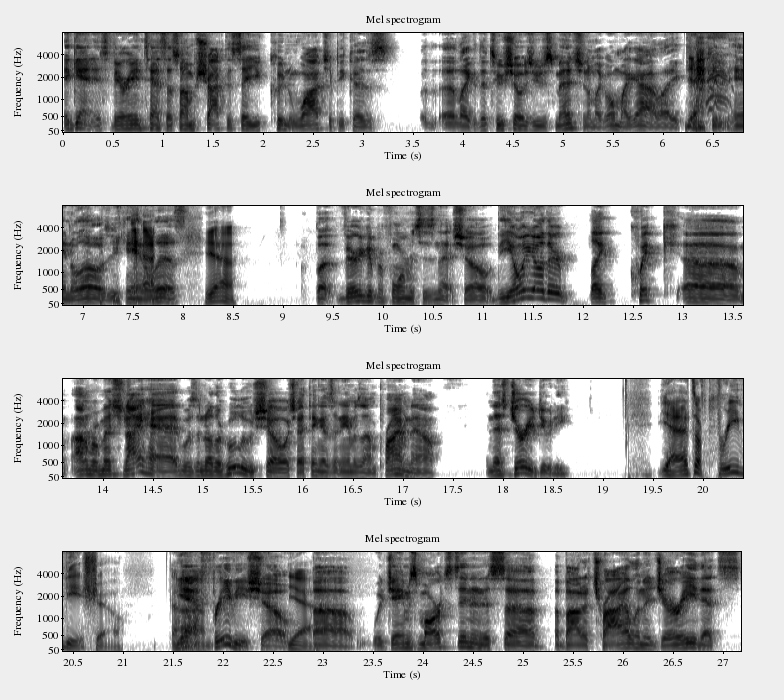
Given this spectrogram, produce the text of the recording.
Again, it's very intense. So I'm shocked to say you couldn't watch it because, uh, like the two shows you just mentioned, I'm like, oh my god, like Yeah. you can handle those, you can't handle this. yeah, But very good performances in that show. The only other like quick uh, honorable mention I had was another Hulu show, which I think is on Amazon Prime now, and that's Jury Duty. yeah, that's a Freevee show. Yeah, Um, Freevee show. yeah. uh, with James Marsden, and it's uh, about a trial and a jury. That's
